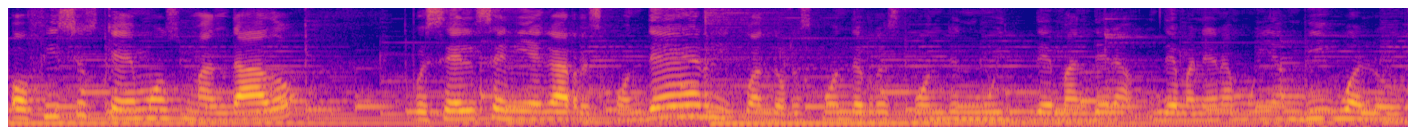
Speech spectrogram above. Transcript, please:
oficios que hemos mandado, pues él se niega a responder y cuando responde responde muy, de, manera, de manera muy ambigua los...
